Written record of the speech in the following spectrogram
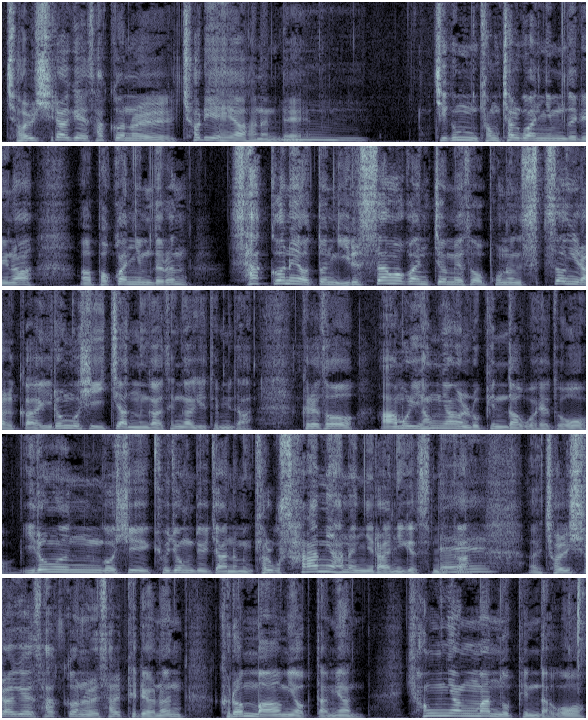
절실하게 사건을 처리해야 하는데 음. 지금 경찰관님들이나 어, 법관님들은 사건의 어떤 일상어 관점에서 보는 습성이랄까 이런 것이 있지 않는가 생각이 듭니다. 그래서 아무리 형량을 높인다고 해도 이런 것이 교정되지 않으면 결국 사람이 하는 일 아니겠습니까? 네. 어, 절실하게 사건을 살피려는 그런 마음이 없다면 형량만 높인다고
